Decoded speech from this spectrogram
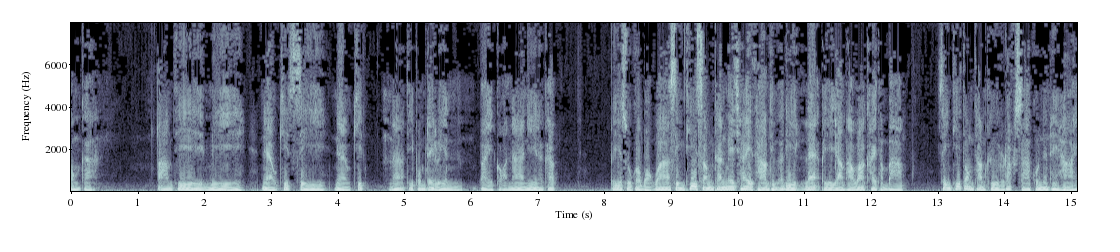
ต้องการ ตามที่มีแนวคิดสี่แนวคิดนะที่ผมได้เรียนไปก่อนหน้านี้นะครับ พระเยซูก็บอกว่าสิ่งที่สำคัญไม่ใช่ถามถึงอดีต และพยายามหาว่าใครทำบาป สิ่งที่ต้องทำคือรักษาคนนั้นให้หาย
